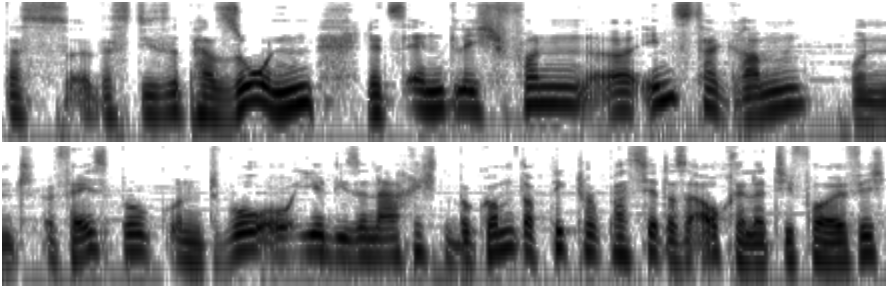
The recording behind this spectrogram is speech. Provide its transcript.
dass, dass diese Personen letztendlich von äh, Instagram und Facebook und wo ihr diese Nachrichten bekommt, auf TikTok passiert das auch relativ häufig,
